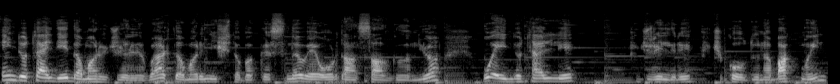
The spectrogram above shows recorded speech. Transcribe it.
Endotel diye damar hücreleri var. Damarın iç tabakasında ve oradan salgılanıyor. Bu endotelli hücreleri küçük olduğuna bakmayın.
